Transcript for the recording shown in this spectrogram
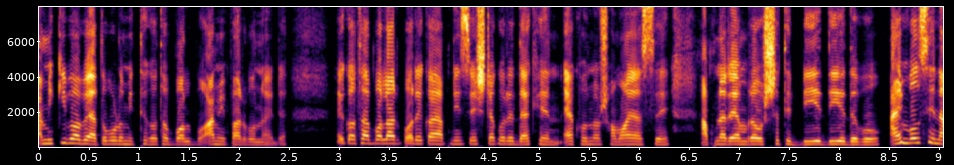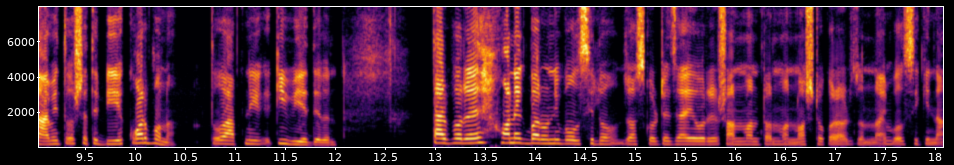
আমি কীভাবে এত বড় মিথ্যে কথা বলব আমি পারব না এটা। এই কথা বলার পরে কয় আপনি চেষ্টা করে দেখেন এখনও সময় আছে আপনারে আমরা ওর সাথে বিয়ে দিয়ে দেব। আমি বলছি না আমি তো ওর সাথে বিয়ে করব না তো আপনি কি বিয়ে দেবেন? তারপরে অনেকবার উনি বলছিল, জজ কোর্টে যাই, ওর সম্মান টন্মান নষ্ট করার জন্য। আমি বলছি কি, না,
